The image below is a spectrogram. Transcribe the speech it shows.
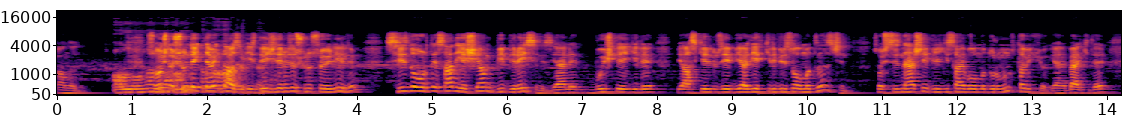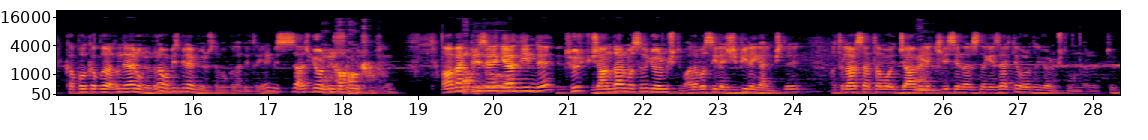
Anladım. Almanlar Sonuçta şunu da eklemek lazım. Türkler. İzleyicilerimize şunu söyleyelim. Siz de orada sadece yaşayan bir bireysiniz. Yani bu işle ilgili bir askeri düzey bir yerde yetkili birisi olmadığınız için sonuçta sizin her şeye bilgi sahibi olma durumunuz tabii ki yok. Yani belki de kapalı kapılar ardında neler oluyordur ama biz bilemiyoruz tabii o kadar detayını. Biz sadece gördüğünüzü Kapalı- söylüyorsunuz yani. Ama ben Prizren'e geldiğimde Türk jandarmasını görmüştüm. Arabasıyla, jipiyle gelmişti. Hatırlarsan tam o camiyle Aynen. kilisenin arasında gezerken orada görmüştüm onları. Türk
